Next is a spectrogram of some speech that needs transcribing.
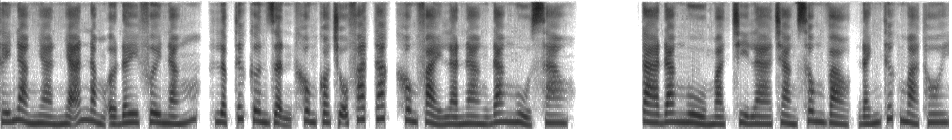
thấy nàng nhàn nhã nằm ở đây phơi nắng, lập tức cơn giận không có chỗ phát tác, không phải là nàng đang ngủ sao. Ta đang ngủ mà chỉ là chàng xông vào, đánh thức mà thôi.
